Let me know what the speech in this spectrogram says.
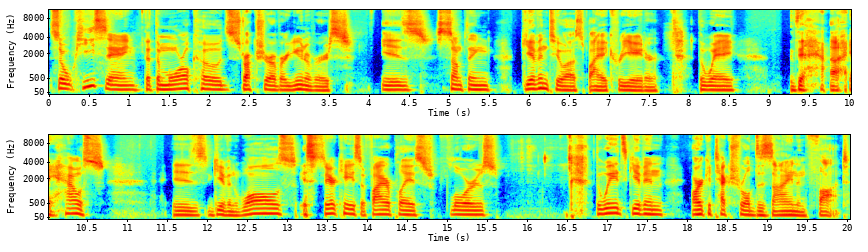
So he's saying that the moral codes structure of our universe is something given to us by a creator, the way the a house is given walls, a staircase, a fireplace, floors, the way it's given architectural design and thought.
